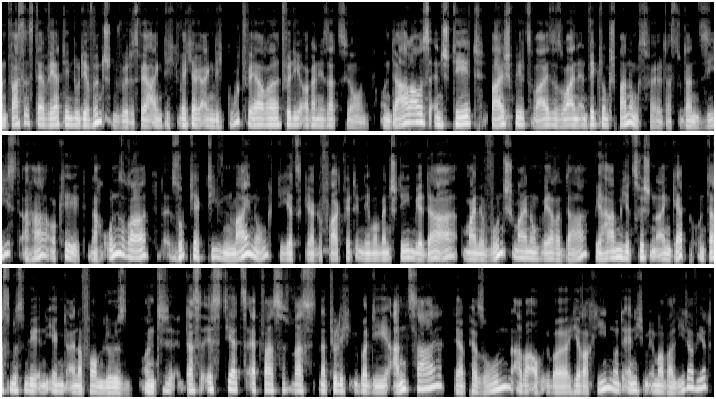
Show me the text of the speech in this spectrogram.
Und was ist der Wert, den du dir wünschen würdest? Wer eigentlich, welcher eigentlich gut wäre für die Organisation? Und daraus entsteht beispielsweise so ein Entwicklungsspannungsfeld, dass du dann siehst, aha, okay, nach unserer subjektiven Meinung, die jetzt ja gefragt wird, in dem Moment stehen wir da, meine Wunschmeinung wäre da, wir haben hier zwischen ein Gap und das müssen wir in irgendeiner Form lösen. Und das ist jetzt etwas, was natürlich über die Anzahl der Personen, aber auch über Hierarchien und ähnlichem immer valider wird,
